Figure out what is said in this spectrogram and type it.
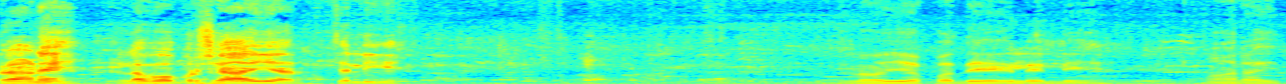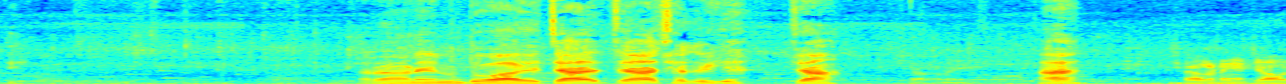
ਰਾਣੇ ਲਵੋ ਪ੍ਰਸ਼ਾਦ ਯਾਰ ਚੱਲੀਏ। ਲੋ ਜੀ ਆਪਾਂ ਦੇਖ ਲੈ ਲਈ ਮਹਾਰਾਜ ਦੀ। ਰਾਣੇ ਨੂੰ ਦਵਾ ਕੇ ਚਾਹ ਚਾਹ ਛਕਈਏ ਚਾਹ। ਹੈ? ਛਕਣੇ ਚਾਹੋ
